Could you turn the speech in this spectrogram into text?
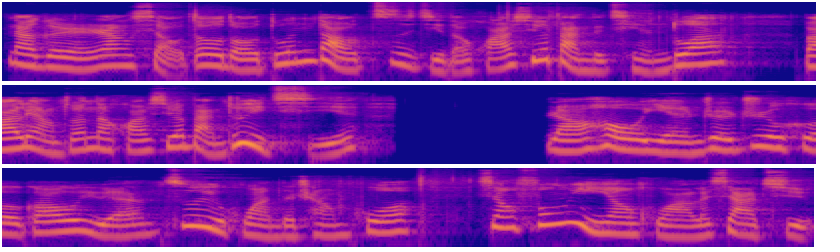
那个人让小豆豆蹲到自己的滑雪板的前端，把两端的滑雪板对齐，然后沿着志贺高原最缓的长坡，像风一样滑了下去。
